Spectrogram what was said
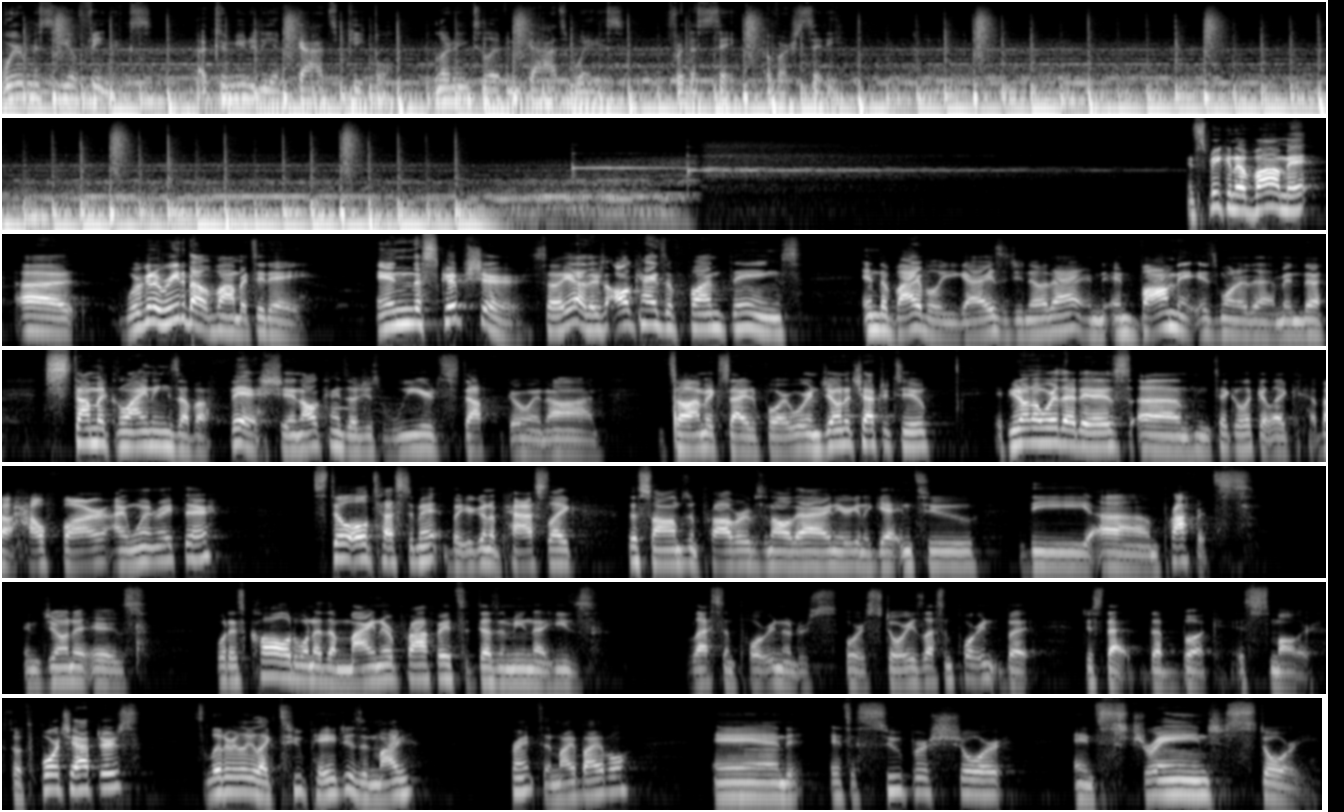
We're Missio Phoenix, a community of God's people learning to live in God's ways for the sake of our city. And speaking of vomit, uh, we're going to read about vomit today in the scripture. So, yeah, there's all kinds of fun things in the Bible, you guys. Did you know that? And, and vomit is one of them, and the stomach linings of a fish, and all kinds of just weird stuff going on. And so, I'm excited for it. We're in Jonah chapter 2. If you don't know where that is, um, take a look at like about how far I went right there. Still Old Testament, but you're going to pass like the Psalms and Proverbs and all that, and you're going to get into the um, prophets. And Jonah is what is called one of the minor prophets. It doesn't mean that he's less important or, or his story is less important, but just that the book is smaller. So it's four chapters. It's literally like two pages in my print, in my Bible. And it's a super short and strange story.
